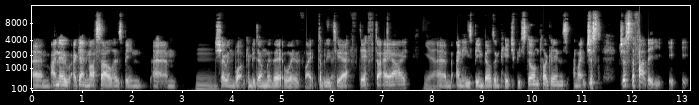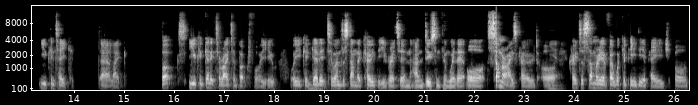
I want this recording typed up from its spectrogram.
Um, I know again, Marcel has been um, mm. showing what can be done with it with like WTF diff.ai. Yeah. Um, and he's been building PhpStorm plugins and like just just the fact that you, you can take uh, like books, you could get it to write a book for you, or you could get hmm. it to understand the code that you've written and do something with it, or summarize code, or yeah. create a summary of a Wikipedia page, or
